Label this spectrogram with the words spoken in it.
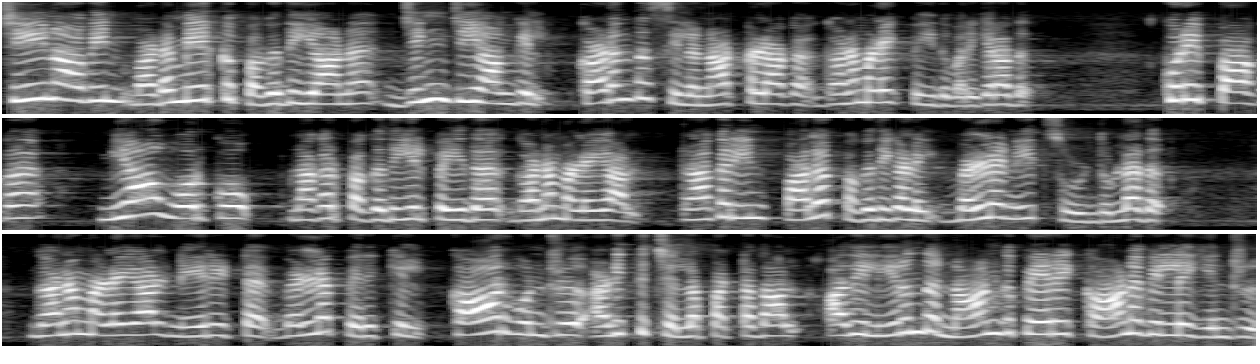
சீனாவின் வடமேற்கு பகுதியான ஜிங்ஜியாங்கில் கடந்த சில நாட்களாக கனமழை பெய்து வருகிறது. குறிப்பாக மியா ஓர்கோ நகர் பகுதியில் பெய்த கனமழையால் நகரின் பல பகுதிகளை வெள்ள நீர் சூழ்ந்துள்ளது. கனமழையால் நேரிட்ட வெள்ளப்பெருக்கில் கார் ஒன்று அடித்துச் செல்லப்பட்டதால் அதில் இருந்த நான்கு பேரை காணவில்லை என்று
